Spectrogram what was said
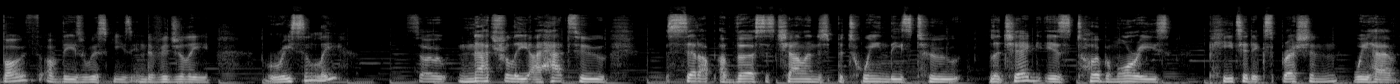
both of these whiskies individually recently. So naturally, I had to set up a versus challenge between these two. Ledaig is Tobermory's peated expression. We have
